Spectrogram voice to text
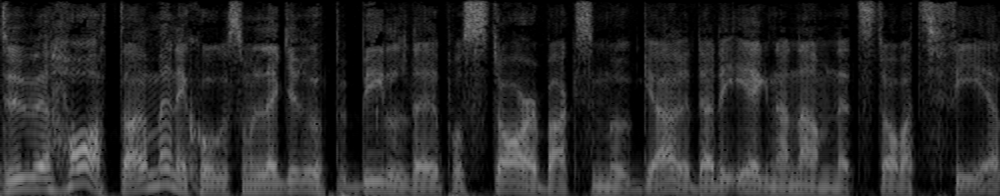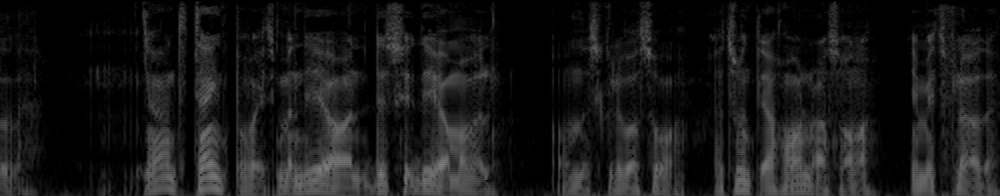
Du hatar människor som lägger upp bilder på Starbucks-muggar där det egna namnet stavats fel. Jag har inte tänkt på faktiskt, men det gör, det, det gör man väl. Om det skulle vara så. Jag tror inte jag har några sådana i mitt flöde.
